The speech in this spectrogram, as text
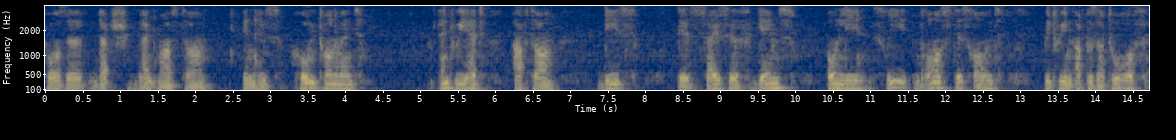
for the Dutch Grandmaster in his home tournament. And we had after these decisive games, only three draws this round between Abdusattorov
